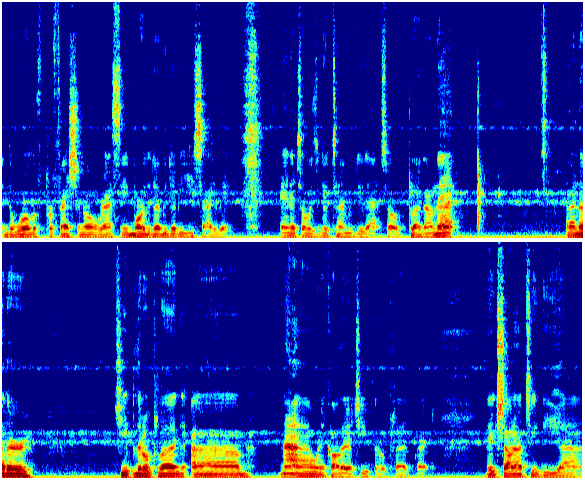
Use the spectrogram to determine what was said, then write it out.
in the world of professional wrestling, more the WWE side of it, and it's always a good time to do that. So plug on that. Another cheap little plug. Um, nah, I wouldn't call it a cheap little plug, but big shout out to the uh,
